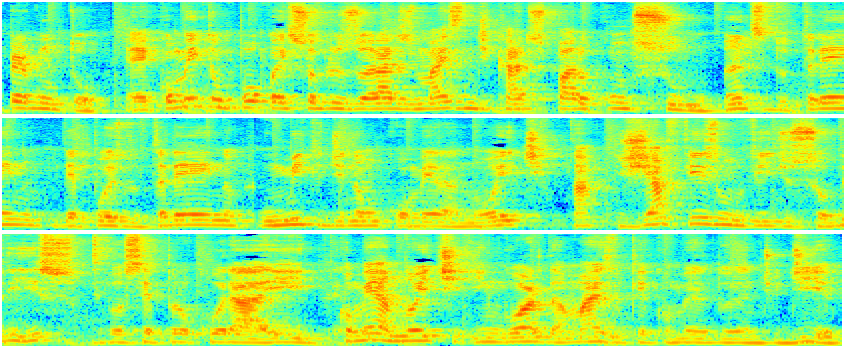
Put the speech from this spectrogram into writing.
perguntou: é, comenta um pouco aí sobre os horários mais indicados para o consumo, antes do treino, depois do treino, o mito de não comer à noite, tá? Já fiz um vídeo sobre isso. Se você procurar aí, comer à noite engorda mais do que comer durante o dia,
